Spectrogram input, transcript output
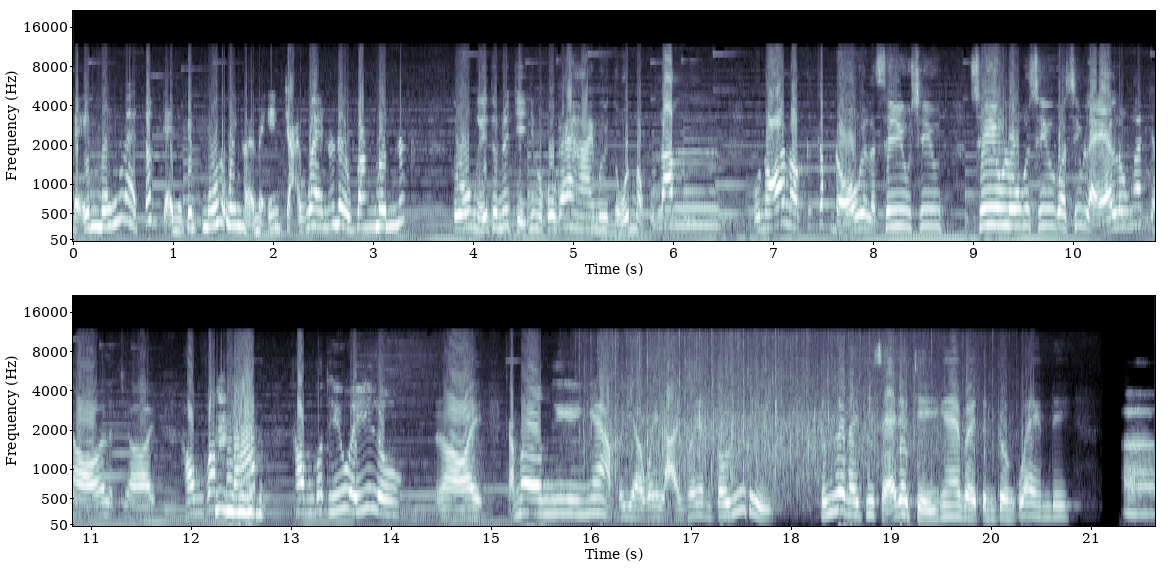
Và em muốn là tất cả những cái mối quan hệ mà em trải qua nó đều văn minh á. Tôi không nghĩ tôi nói chuyện với một cô gái 20 tuổi mà cô lanh. Cô nói mà cái cấp độ là siêu siêu siêu luôn siêu rồi siêu lẹ luôn á. Trời ơi là trời. Không có pháp không có thiếu ý luôn. Rồi cảm ơn nghi nha. Bây giờ quay lại với anh tuấn thì tuấn có thể chia sẻ cho chị nghe về tình trường của em đi à,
